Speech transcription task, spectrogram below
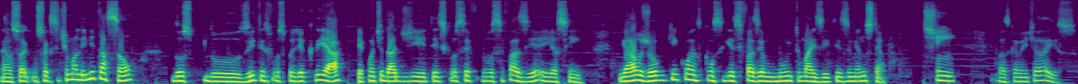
né? Só, só que você tinha uma limitação dos, dos itens que você podia criar e a quantidade de itens que você, você fazia e assim, ganhar o jogo quem conseguisse fazer muito mais itens em menos tempo. Sim. Basicamente era isso.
